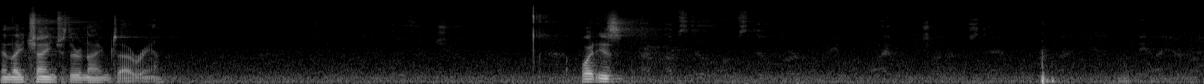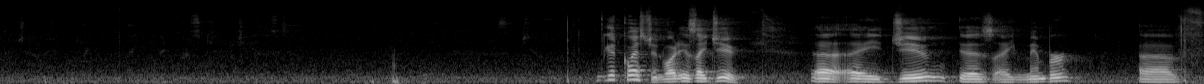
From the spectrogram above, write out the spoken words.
and they changed their name to Iran. What is I'm still, I'm still learning to read my Bible and trying to understand what we're like. I mean, I hear about the Jews, you know, like, like when they persecuted Jesus too. Good question. What is a Jew? Uh, a Jew is a member of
